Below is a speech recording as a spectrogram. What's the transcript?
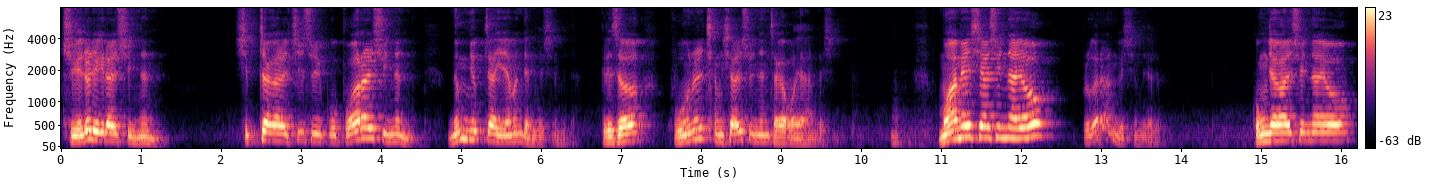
죄를 해결할 수 있는 십자가를 질 수 있고 부활할 수 있는 능력자여야만 되는 것입니다. 그래서 구원을 창시할 수 있는 자가 와야 하는 것입니다. 모하메시 할 수 있나요? 불가라는 것입니다. 공자가 할 수 있나요?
